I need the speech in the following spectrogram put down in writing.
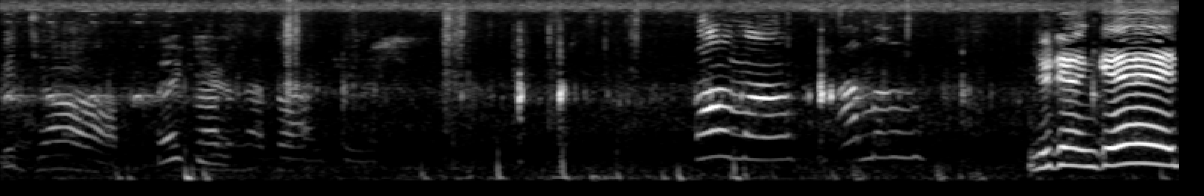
Good job. Thank you. Driving that bike there. You're doing good.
